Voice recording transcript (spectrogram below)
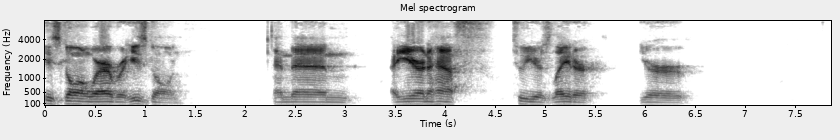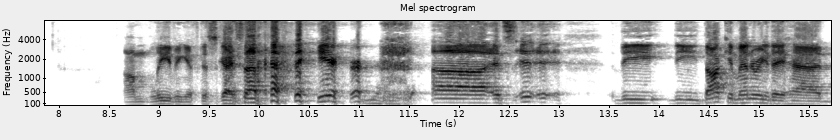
he's going wherever he's going. And then a year and a half, two years later, you're I'm leaving if this guy's not out of here. Uh, it's it, it, the the documentary they had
